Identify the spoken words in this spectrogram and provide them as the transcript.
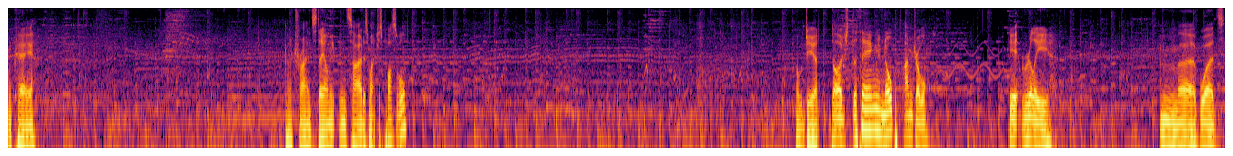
Okay. Gonna try and stay on the inside as much as possible. Oh dear, dodge the thing. Nope, I'm in trouble. It really... Mm, uh, words.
